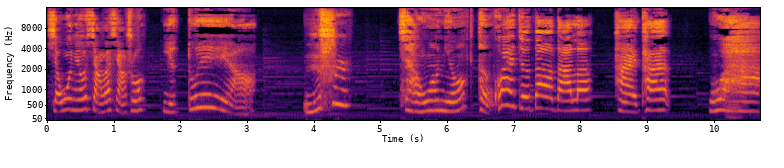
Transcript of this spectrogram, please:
小蜗牛想了想，说：“也对呀。”于是，小蜗牛很快就到达了海滩。哇，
